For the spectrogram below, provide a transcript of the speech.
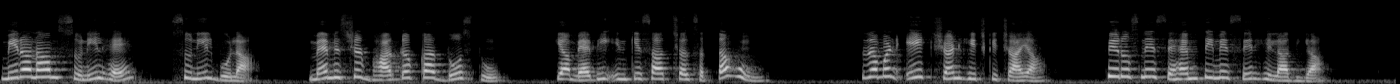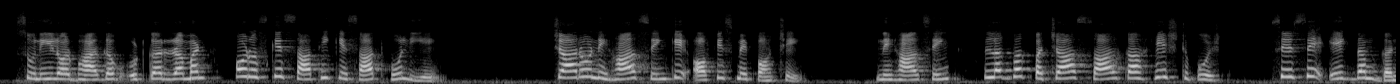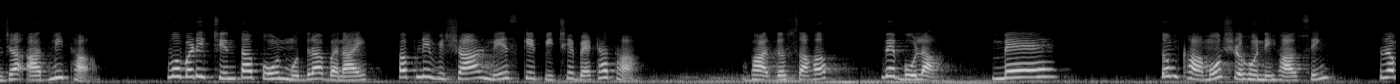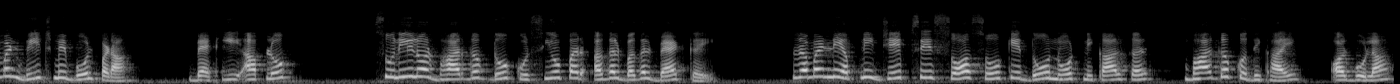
मेरा नाम सुनील है। सुनील बोला, मैं मिस्टर भार्गव का दोस्त हूँ। क्या मैं भी इनके साथ चल सकता हूँ? रमन एक क्षण हिचकिचाया, फिर उसने सहमति में सिर हिला दिया। सुनील और भार्गव उठकर रमन और उसके साथी के साथ हो लिए। चारों निहाल सिंह के ऑफ़िस में पहुँचे। निहाल सिंह, लगभग पचास साल का हिष्ट पुष्ट सिर से एकदम गंजा आदमी था। वो बड़ी चिंतापूर्ण मुद्रा बनाए अपने विशाल मेज के पीछे बैठा था। भार्गव साहब, वे बोला, मैं, तुम खामोश रहो निहाल सिंह, रमन बीच में बोल पड़ा, बैठिए आप लोग। सुनील और भार्गव दो कुर्सियों पर अगल बगल बैठ गए। रमन ने अपनी जेब से सौ सौ के दो नोट निकालकर भार्गव को दिखाए और बोला,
